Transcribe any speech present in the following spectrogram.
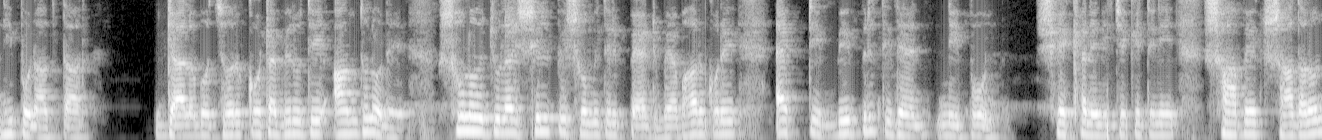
নিপুণ আক্তার। গেল বছর কোটা বিরোধী আন্দোলনে ষোলো জুলাই শিল্পী সমিতির প্যাড ব্যবহার করে একটি বিবৃতি দেন নিপুণ। সেখানে নিজেকে তিনি সাবেক সাধারণ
